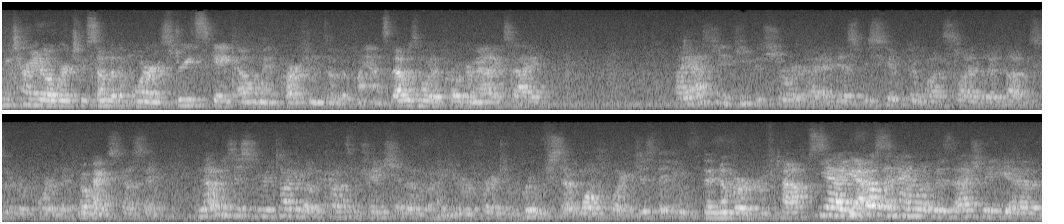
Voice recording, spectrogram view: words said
we turn it over to some of the more streetscape element portions of the plan. So that was more the programmatic side. I asked you to keep it short, I guess we skipped to one slide that I thought was sort of important that we were Okay. discussing. And that was just, you were talking about the concentration of, I think you were referring to roofs at one point, just that you, The number of rooftops. yeah, you Yes. felt the hamlet was actually uh,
